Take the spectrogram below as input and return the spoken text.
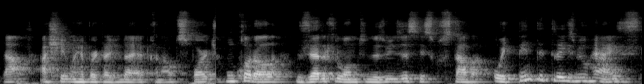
tá? achei uma reportagem da época na Autosport. Um Corolla 0 km em 2016 custava 83 mil reais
